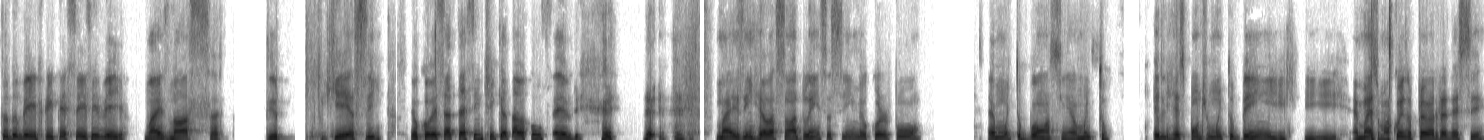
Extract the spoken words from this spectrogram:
tudo bem, 36,5. Mas nossa, eu fiquei assim, eu comecei até a sentir que eu tava com febre. Mas em relação à doença, assim, meu corpo é muito bom, assim, é muito ele responde muito bem e, e é mais uma coisa para eu agradecer.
